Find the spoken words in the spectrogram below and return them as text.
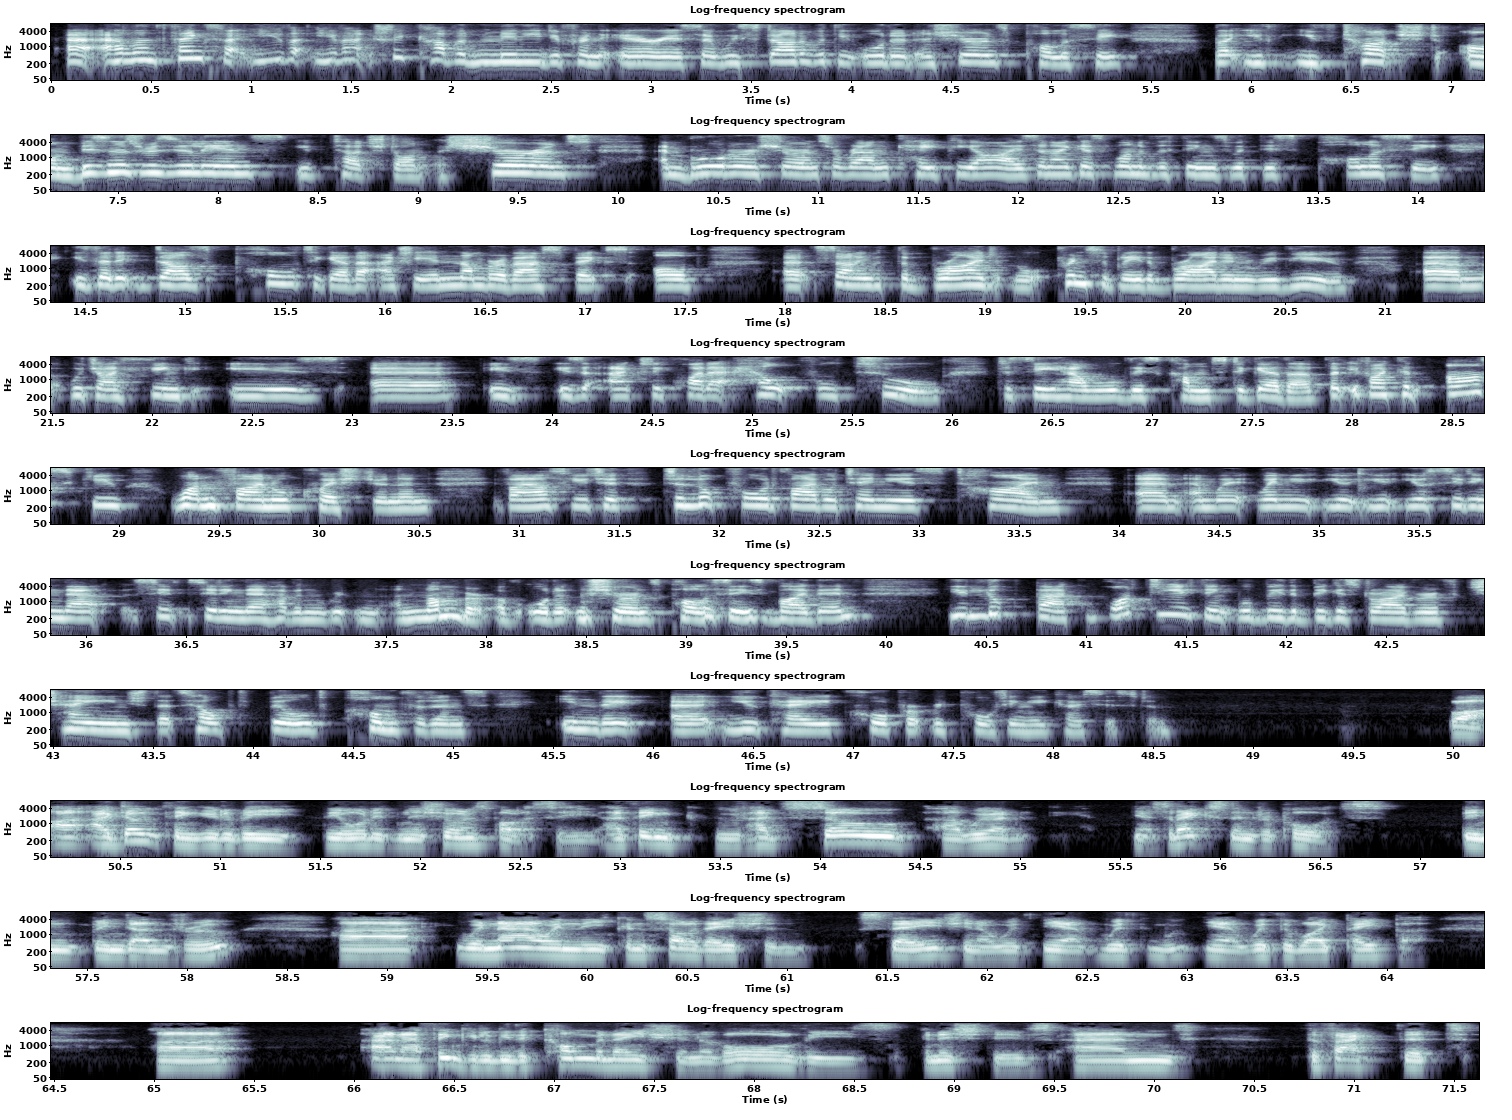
uh, Alan, thanks for that. You've you've actually covered many different areas. So we started with the audit insurance policy, but you've you've touched on business resilience, you've touched on assurance and broader assurance around KPIs. And I guess one of the things with this policy is that it does pull together actually a number of aspects of uh, starting with the bride, or principally the Brydon review, um, which I think is uh, is is actually quite a helpful tool to see how all this comes together. But if I can ask you one final question, and if I ask you to to look forward five or ten years time, um, and when you, you you're sitting there sit, sitting there having written a number of audit and assurance policies by then. You look back, what do you think will be the biggest driver of change that's helped build confidence in the uh, UK corporate reporting ecosystem? Well, I, I, don't think it'll be the audit and assurance policy. I think we've had so uh, we had some excellent reports been been done through. Uh, we're now in the consolidation stage, you know, with yeah with yeah with the white paper, uh, and I think it'll be the combination of all these initiatives and the fact that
